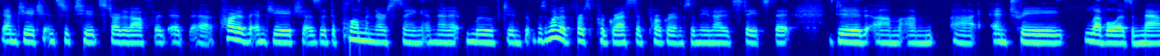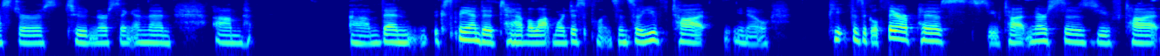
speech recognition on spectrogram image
the MGH Institute started off with uh, part of MGH as a diploma nursing, and then it moved and it was one of the first progressive programs in the United States that did um, um, uh, entry level as a master's to nursing, and then um, um, then expanded to have a lot more disciplines. And so you've taught, you know, physical therapists, you've taught nurses, you've taught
